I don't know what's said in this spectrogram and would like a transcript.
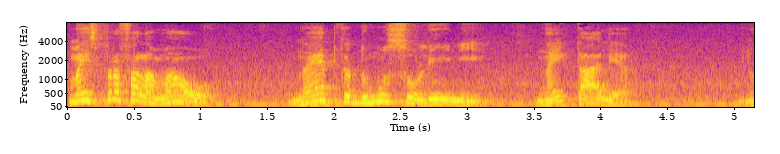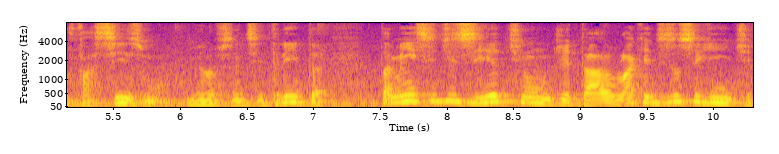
mas para falar mal, na época do Mussolini na Itália, no fascismo, em 1930, também se dizia, tinha um ditado lá que dizia o seguinte:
